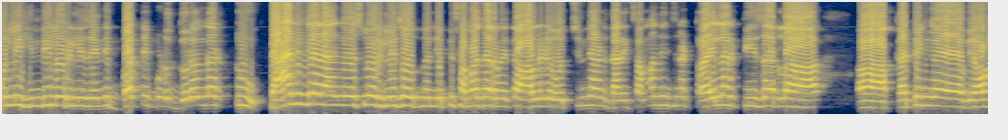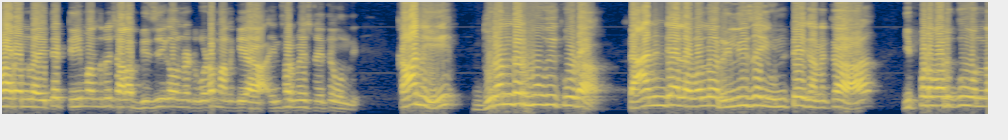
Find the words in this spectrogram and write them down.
ఓన్లీ హిందీలో రిలీజ్ అయింది. బట్ ఇప్పుడు దురంధర్ టూ పాన్ ఇండియా లాంగ్వేజ్లో రిలీజ్ అవుతుందని చెప్పి సమాచారం అయితే ఆల్రెడీ వచ్చింది. అండ్ దానికి సంబంధించిన ట్రైలర్ టీజర్ల కటింగ్ వ్యవహారంలో అయితే టీం అందరూ చాలా బిజీగా ఉన్నట్టు కూడా మనకి ఇన్ఫర్మేషన్ అయితే ఉంది. కానీ దురంధర్ మూవీ కూడా పాన్ ఇండియా లెవెల్లో రిలీజ్ అయి ఉంటే గనక ఇప్పటి వరకు ఉన్న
